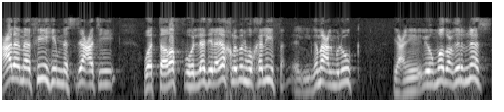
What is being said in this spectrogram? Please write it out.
على ما فيه من السعة والترفه الذي لا يخلو منه خليفة. الجماعة الملوك يعني لهم وضع غير الناس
